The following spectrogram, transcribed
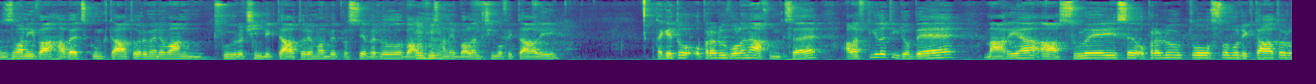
zvaný váhavec, kunktátor, jmenován půlročním diktátorem, aby prostě vedl válku mm-hmm. s Hannibalem přímo v Itálii, tak je to opravdu volená funkce, ale v této době Mária a Sully se opravdu to slovo diktátor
